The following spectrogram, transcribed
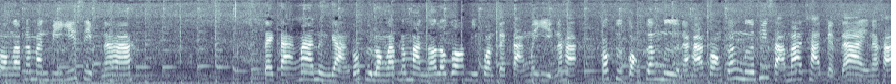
รองรับน้ำมัน B20 นะคะ แตกต่างมาหนึ่งอย่างก็คือรองรับน้ำมันเนาะแล้วก็มีความแตกต่างมาอีกนะคะ ก็คือกล่องเครื่องมือนะคะ กล่องเครื่องมือที่สามารถชาร์จแบตได้นะคะ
